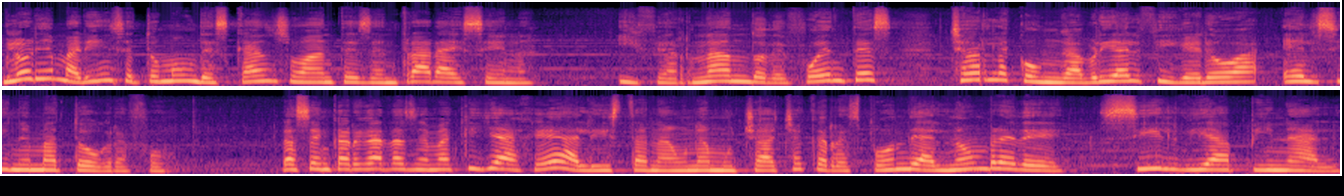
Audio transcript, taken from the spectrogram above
Gloria Marín se toma un descanso antes de entrar a escena. Y Fernando de Fuentes charla con Gabriel Figueroa, el cinematógrafo. Las encargadas de maquillaje alistan a una muchacha que responde al nombre de Silvia Pinal.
